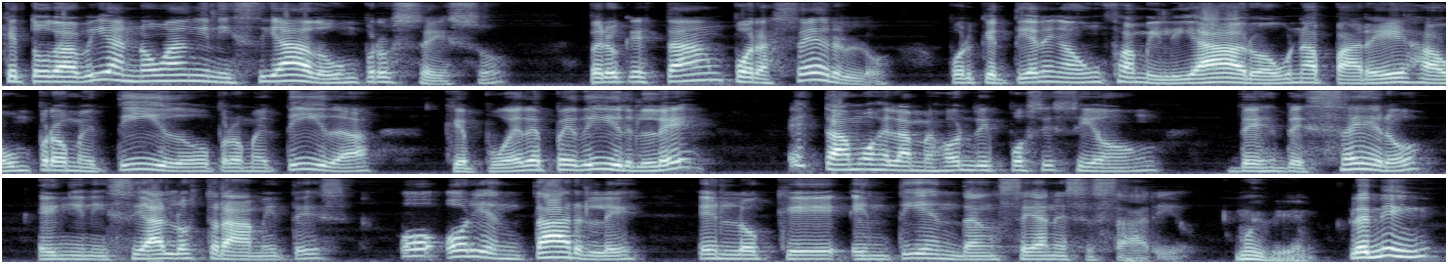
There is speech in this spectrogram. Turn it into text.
que todavía no han iniciado un proceso, pero que están por hacerlo, porque tienen a un familiar o a una pareja, o un prometido o prometida que puede pedirle, estamos en la mejor disposición desde cero en iniciar los trámites o orientarle en lo que entiendan sea necesario. Muy bien. Lenín,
